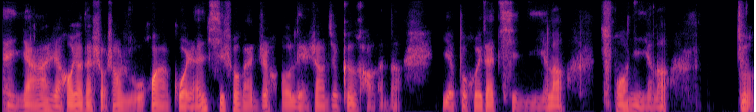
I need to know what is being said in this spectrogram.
按压，然后要在手上乳化，果然吸收完之后脸上就更好了呢，也不会再起泥了、搓泥了。就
